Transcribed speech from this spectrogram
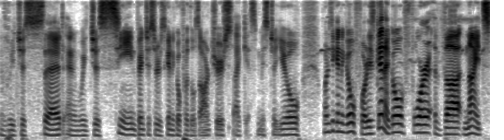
As we just said, and we just seen, Vinchester is going to go for those archers. I guess Mr. Yo, what is he going to go for? He's going to go for the knights.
